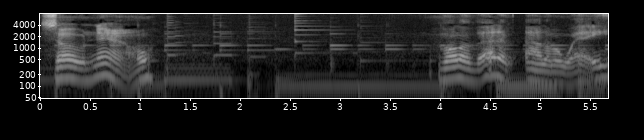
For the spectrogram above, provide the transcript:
So now, with all of that out of the way,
